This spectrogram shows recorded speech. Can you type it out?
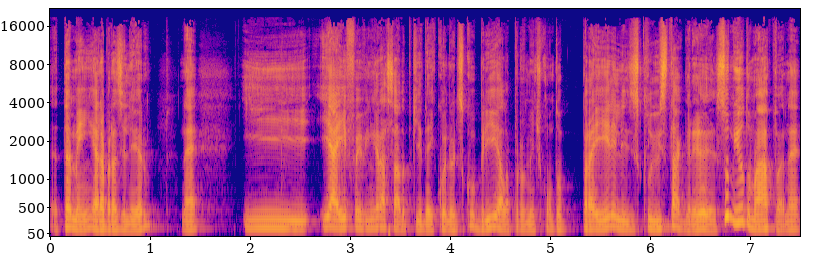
eh, também, era brasileiro, né? E, e aí foi engraçado, porque daí quando eu descobri, ela provavelmente contou pra ele, ele excluiu o Instagram, sumiu do mapa, né?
